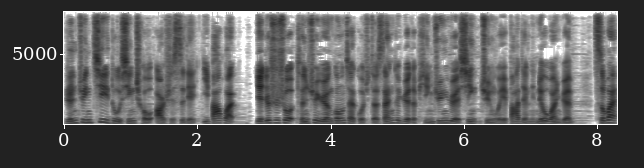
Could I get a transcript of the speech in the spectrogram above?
人均季度薪酬二十四点一八万。也就是说，腾讯员工在过去的三个月的平均月薪均为八点零六万元。此外，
